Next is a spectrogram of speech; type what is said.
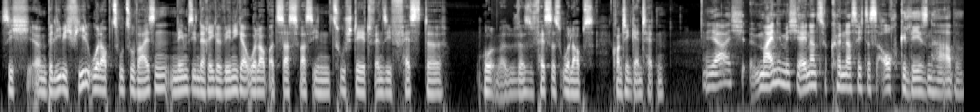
sich äh, beliebig viel Urlaub zuzuweisen, nehmen sie in der Regel weniger Urlaub als das, was ihnen zusteht, wenn sie feste, also festes Urlaubskontingent hätten. Ja, ich meine mich erinnern zu können, dass ich das auch gelesen habe,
